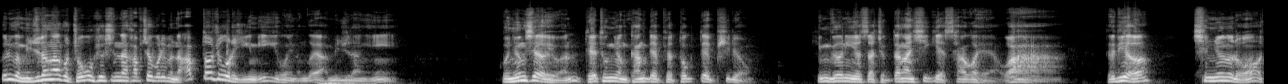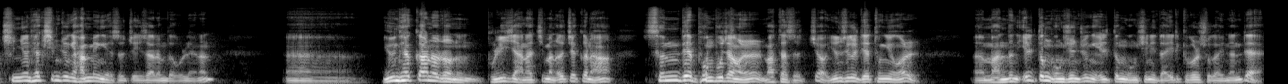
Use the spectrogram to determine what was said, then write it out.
그러니까 민주당하고 조국 혁신당 합쳐버리면 압도적으로 지금 이기고 있는 거야 민주당이. 권영세 의원 대통령 당대표 독대 필요. 김건희 여사 적당한 시기에 사과해야. 와 드디어 친윤으로 친윤 핵심 중에 한 명이었었죠 이 사람도 원래는. 어, 윤핵관으로는 불리지 않았지만 어쨌거나 선대 본부장을 맡았었죠. 윤석열 대통령을 어, 만든 1등 공신 중에 1등 공신이다 이렇게 볼 수가 있는데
